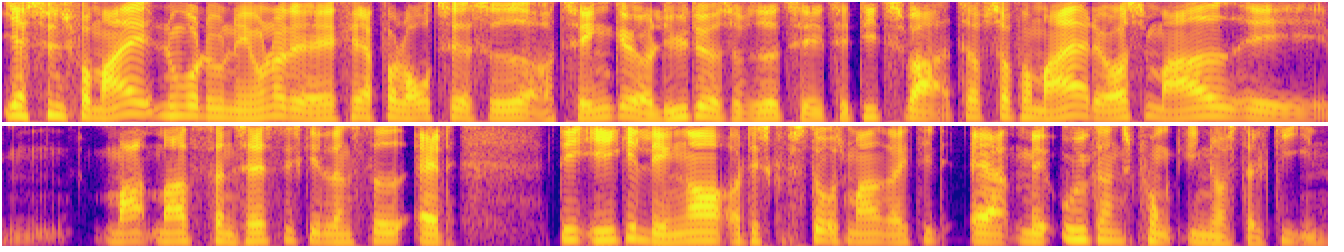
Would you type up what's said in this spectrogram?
Jeg synes for mig, nu hvor du nævner det, jeg kan få lov til at sidde og tænke og lytte og så videre til, til dit svar, så, så for mig er det også meget, øh, meget, meget fantastisk et eller andet sted, at det ikke længere, og det skal forstås meget rigtigt, er med udgangspunkt i nostalgien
